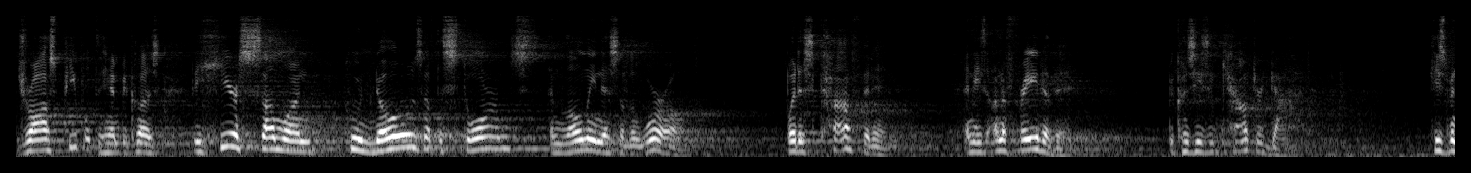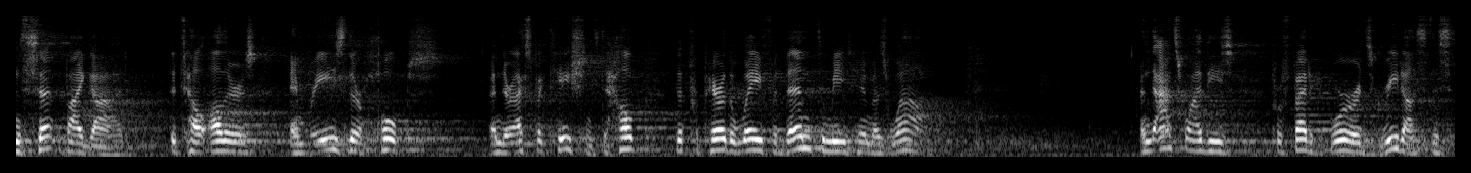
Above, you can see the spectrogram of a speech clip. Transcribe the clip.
draws people to him because they hear someone who knows of the storms and loneliness of the world, but is confident and he's unafraid of it because he's encountered God. He's been sent by God to tell others and raise their hopes and their expectations to help that prepare the way for them to meet him as well. And that's why these prophetic words greet us this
